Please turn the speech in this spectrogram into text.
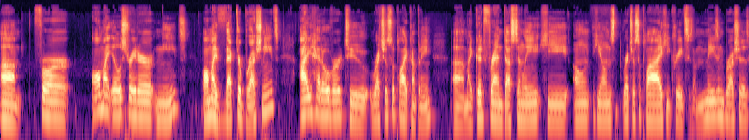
Um, for all my Illustrator needs, all my vector brush needs, I head over to Retro Supply Company. Uh, my good friend Dustin Lee, he own he owns Retro Supply. He creates these amazing brushes.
